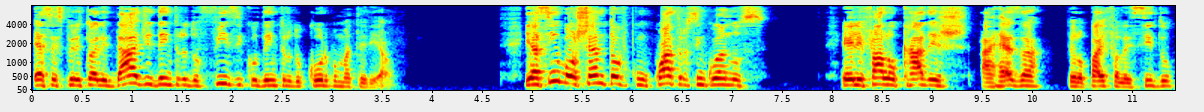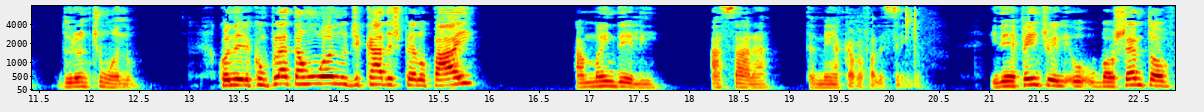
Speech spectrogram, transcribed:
essa espiritualidade dentro do físico, dentro do corpo material. E assim o Baal Tov, com 4 ou 5 anos, ele fala o Kaddish, a reza pelo pai falecido, durante um ano. Quando ele completa um ano de Kaddish pelo pai, a mãe dele, a Sara, também acaba falecendo. E de repente o, o Baal Tov,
